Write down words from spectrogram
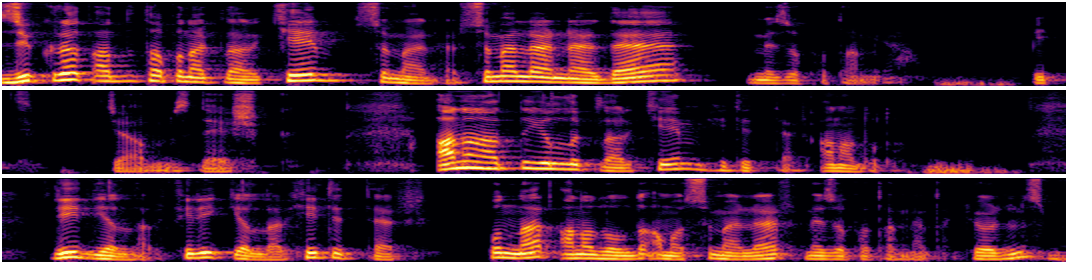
Zikrat adlı tapınaklar kim? Sümerler. Sümerler nerede? Mezopotamya. Bitti. Cevabımız D şıkkı. Anan adlı yıllıklar kim? Hititler. Anadolu. Lidyalılar, Frikyalılar, Hititler bunlar Anadolu'da ama Sümerler Mezopotamya'da. Gördünüz mü?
